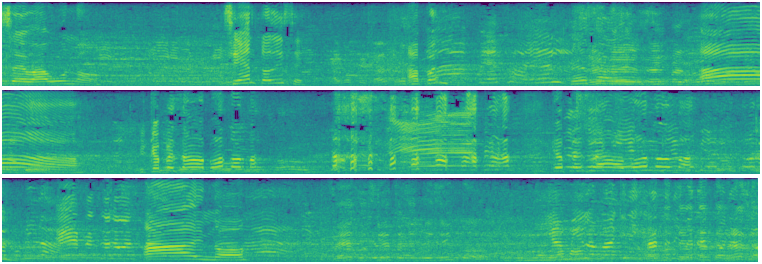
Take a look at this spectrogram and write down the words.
Se va uno. Ciento, dice. Ah, pues. Pesa él. Ah. ¿Y qué pensaba vos, Norma? ¿Qué pensaba vos, Norma? Eh. Ay, no. Y a mí la máquina ingrata ni me reconoció.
